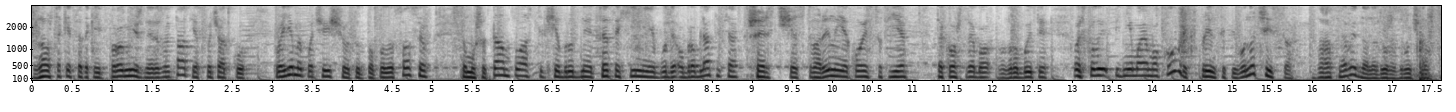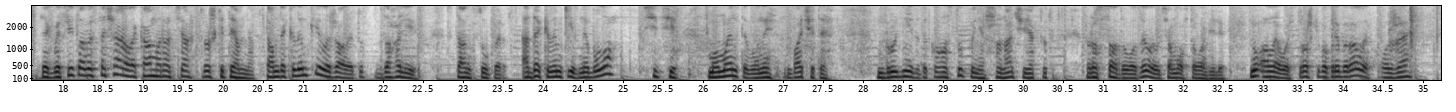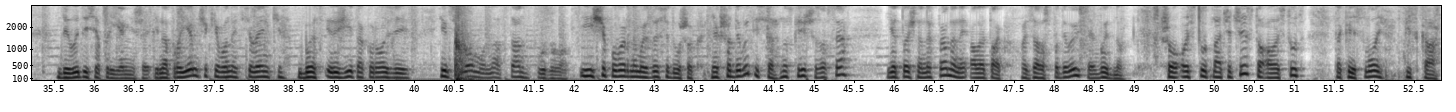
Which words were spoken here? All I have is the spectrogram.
Знову ж таки, це такий проміжний результат. Я спочатку проєми почищу, тут попилососив, тому що там пластик ще брудний. Це це хімії буде оброблятися. Шерсть ще з тварини якоїсь тут є. Також треба зробити. Ось коли піднімаємо коврик, в принципі, воно чисто. Зараз не видно, не дуже зручно. Якби світла вистачає, але камера ця трошки темна. Там, де килимки лежали, тут взагалі стан супер. А де килимків не було, всі ці моменти, вони, бачите, брудні до такого ступеня, що наче як тут розсаду возили у цьому автомобілі. Ну але ось трошки поприбирали, вже дивитися приємніше. І на проємчики вони ціленькі, без іржі та корозії. І в цілому на стан кузова. І ще повернемось до сідушок. Якщо дивитися, ну скоріше за все, я точно не впевнений, але так, ось зараз подивився, видно, що ось тут наче чисто, а ось тут такий слой піска.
